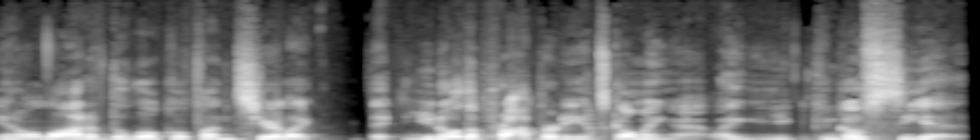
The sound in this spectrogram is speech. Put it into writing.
you know, a lot of the local funds here, like that- you know the property it's going at. Like you can go see it.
